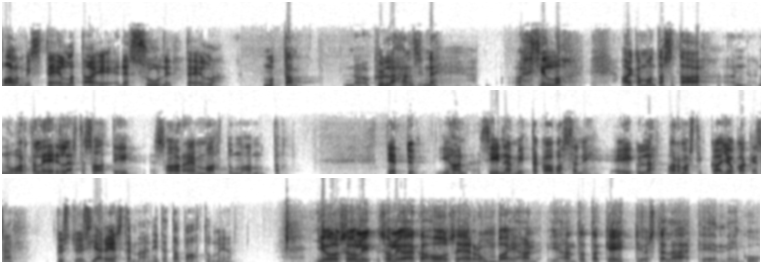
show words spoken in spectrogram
valmisteilla tai edes suunnitteilla, mutta no, kyllähän sinne silloin aika monta sataa nuorta leiriläistä saatiin saareen mahtumaan, mutta tietty ihan siinä mittakaavassa niin ei kyllä varmastikaan joka kesä pystyisi järjestämään niitä tapahtumia. Joo, se oli, se oli aika HC-rumba ihan, ihan tota keittiöstä lähtien niin kuin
